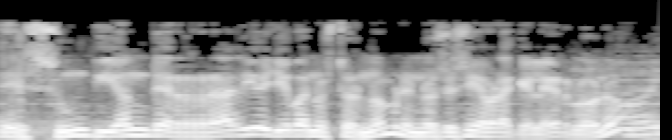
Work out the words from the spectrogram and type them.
es un guion de radio, lleva nuestros nombres. No sé si habrá que leerlo, ¿no? Uy,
